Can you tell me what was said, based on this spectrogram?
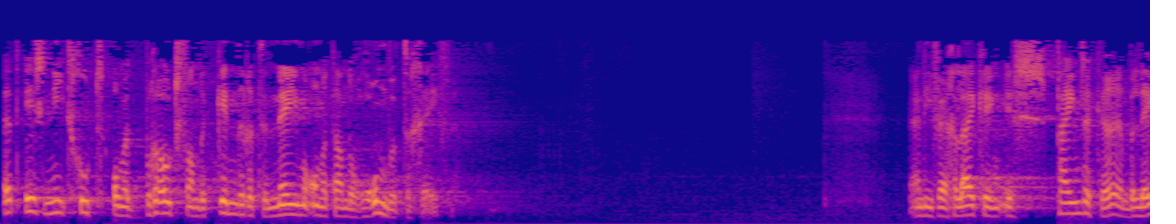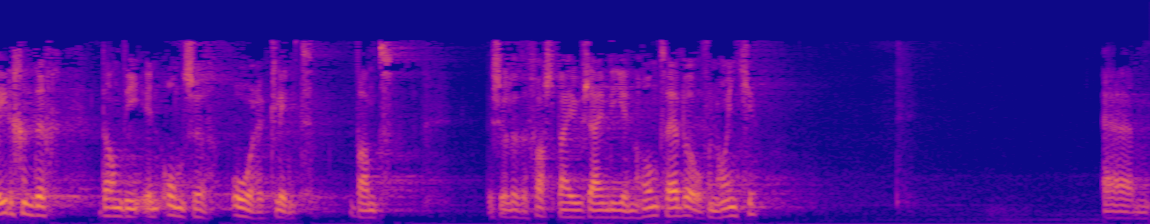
Het is niet goed om het brood van de kinderen te nemen om het aan de honden te geven. En die vergelijking is pijnlijker en beledigender dan die in onze oren klinkt. Want er zullen er vast bij u zijn die een hond hebben of een hondje. Um,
